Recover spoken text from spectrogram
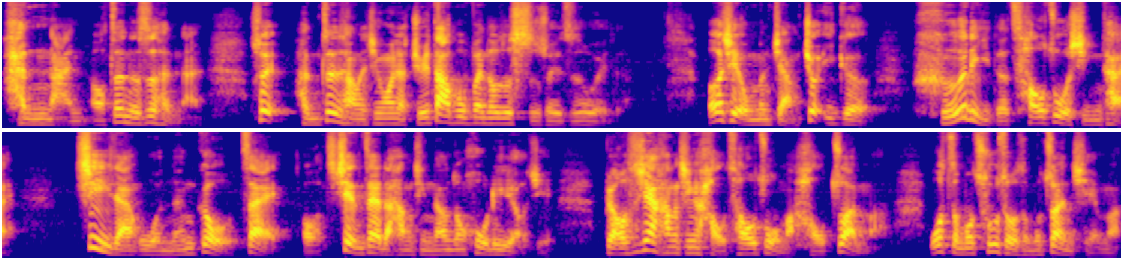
很难哦，真的是很难。所以很正常的情况下，绝大部分都是食髓知味的。而且我们讲，就一个合理的操作心态。既然我能够在哦现在的行情当中获利了结，表示现在行情好操作嘛，好赚嘛，我怎么出手怎么赚钱嘛，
